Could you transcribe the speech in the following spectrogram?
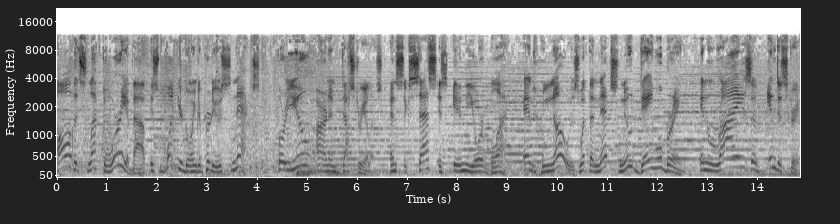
All that's left to worry about is what you're going to produce next. For you are an industrialist, and success is in your blood. And who knows what the next new day will bring in Rise of Industry.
